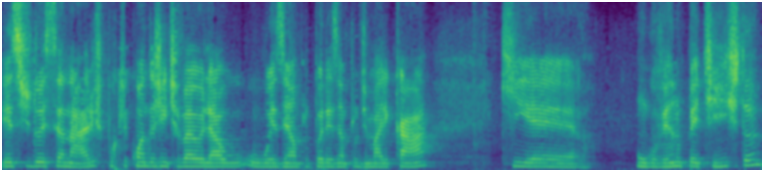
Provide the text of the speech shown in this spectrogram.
esses dois cenários, porque quando a gente vai olhar o, o exemplo, por exemplo, de Maricá, que é um governo petista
